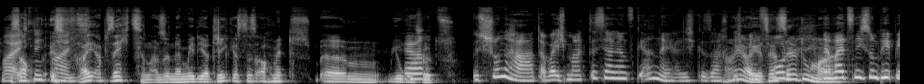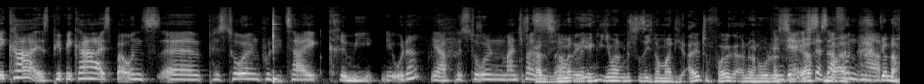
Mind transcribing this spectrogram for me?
war Ist, echt auch, nicht ist meins. frei ab 16. Also in der Mediathek ist das auch mit ähm, Jugendschutz. Ist schon hart, aber ich mag das ja ganz gerne, ehrlich gesagt. Ah ich ja, jetzt erzähl du mal. weil es nicht so ein PPK ist. PPK heißt bei uns äh, Pistolen-Polizei-Krimi, nee, oder? Ja, Pistolen, manchmal Kann ist es jemand, irgendjemand müsste sich nochmal die alte Folge anhören, wo du das in zum der ich ersten das Mal, erfunden habe. Genau.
